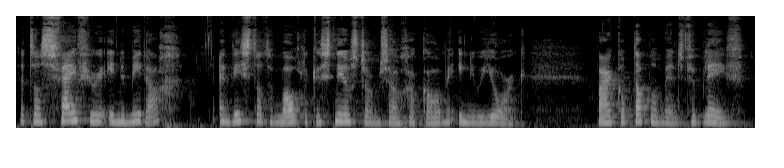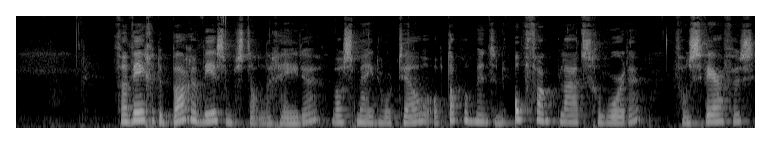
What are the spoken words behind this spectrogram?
Het was vijf uur in de middag en wist dat een sneeuwstorm zou gaan komen in New York, waar ik op dat moment verbleef. Vanwege de barre weersomstandigheden was mijn hotel op dat moment een opvangplaats geworden van zwervers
